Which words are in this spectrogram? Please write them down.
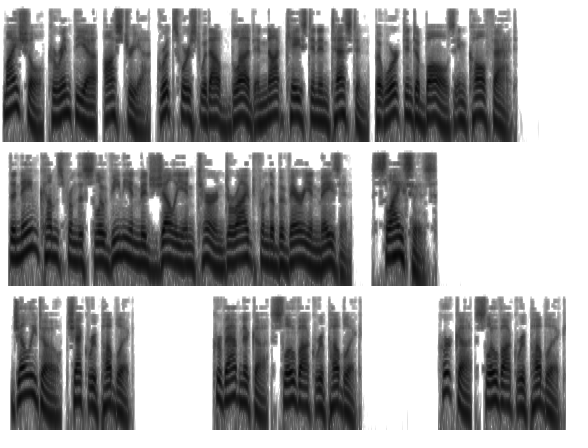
Michel Carinthia, Austria, Grutzwurst without blood and not cased in intestine, but worked into balls in caul fat. The name comes from the Slovenian Mizheli in turn derived from the Bavarian mazen slices. Jelito Czech Republic. Krvavnica Slovak Republic. Hurka Slovak Republic.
